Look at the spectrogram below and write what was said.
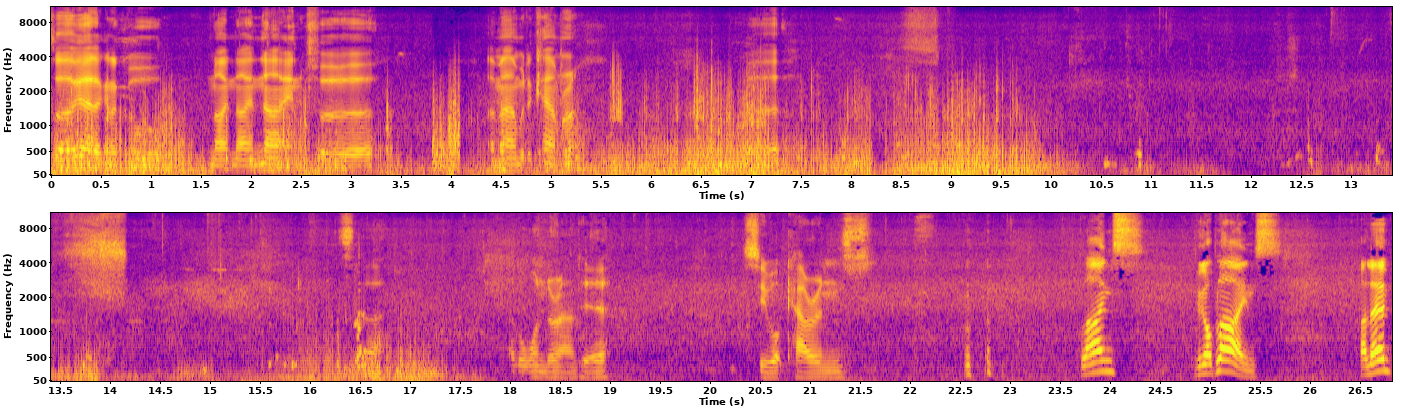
So yeah, they're gonna call 999 for a man with a camera. But let's uh, have a wander around here, see what Karen's blinds. Have you got blinds? Pardon?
